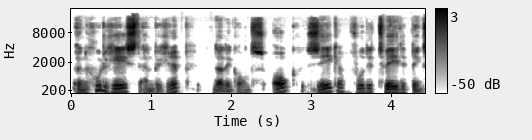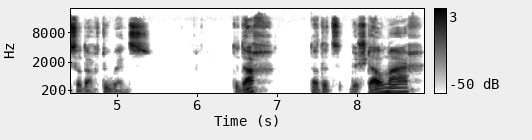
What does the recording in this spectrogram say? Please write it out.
Een goede geest en begrip dat ik ons ook zeker voor de tweede Pinksterdag toewens. De dag dat het bestel maar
